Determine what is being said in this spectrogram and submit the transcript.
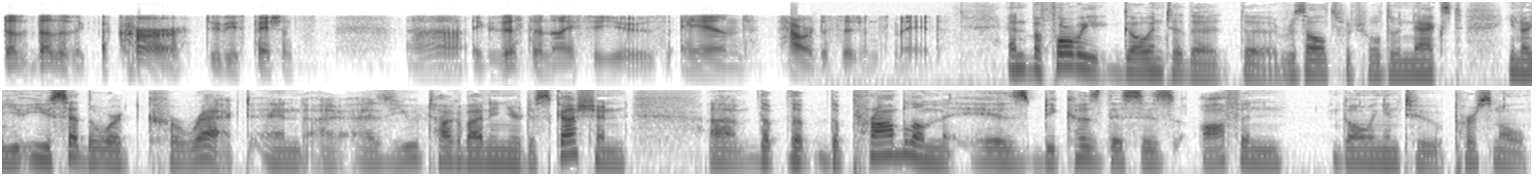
does, does it occur? Do these patients uh, exist in ICUs, and how are decisions made? And before we go into the, the results, which we'll do next, you know, you, you said the word correct, and uh, as you talk about in your discussion, uh, the, the the problem is because this is often going into personal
